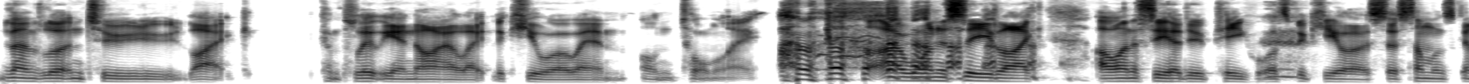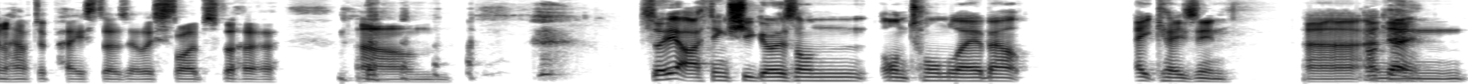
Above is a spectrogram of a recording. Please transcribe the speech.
Van Vleuten to like completely annihilate the QOM on Tourmalet. I want to see like I want to see her do peak watts per kilo. So someone's going to have to pace those early slopes for her. Um, so yeah, I think she goes on on Tourmalet about eight k's in, uh, and Okay. then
